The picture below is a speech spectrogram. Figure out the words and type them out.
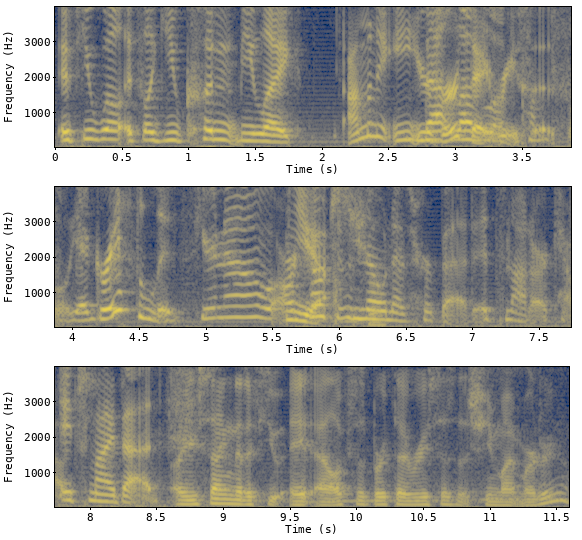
If you will, it's like you couldn't be like, I'm gonna eat your That birthday level of Reese's. Yeah, Grace lives here now. Our Yeah. couch is Sure. known as her bed. It's not our couch. It's my bed. Are you saying that if you ate Alex's birthday Reese's that she might murder you?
